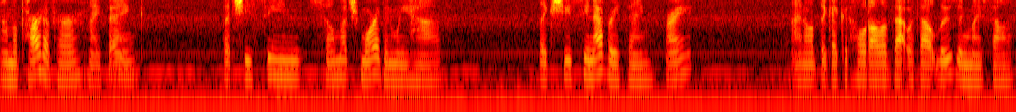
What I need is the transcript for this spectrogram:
I'm a part of her, I think. But she's seen so much more than we have. Like she's seen everything, right? I don't think I could hold all of that without losing myself.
